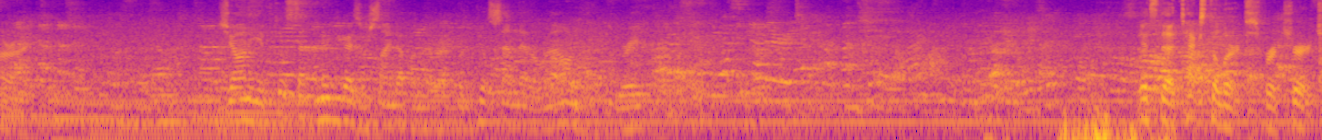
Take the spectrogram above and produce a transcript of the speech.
All right. Jonny, if you'll send, I know you guys are signed up on that, right? But if you'll send that around, that'd be great. It's the text alerts for church.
